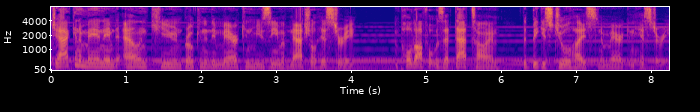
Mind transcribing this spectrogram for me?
Jack and a man named Alan Kuhn broke into the American Museum of Natural History and pulled off what was at that time the biggest jewel heist in American history.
